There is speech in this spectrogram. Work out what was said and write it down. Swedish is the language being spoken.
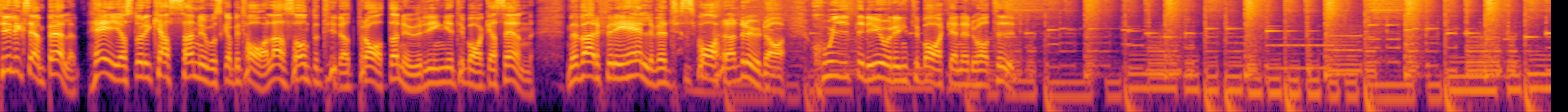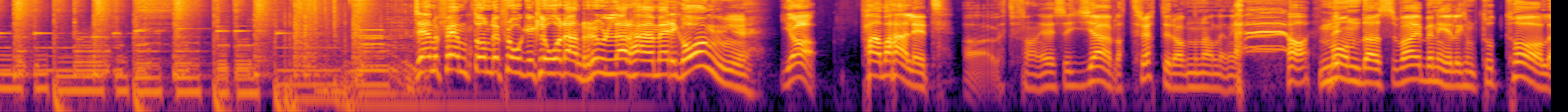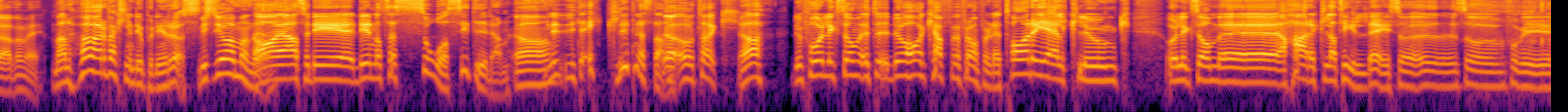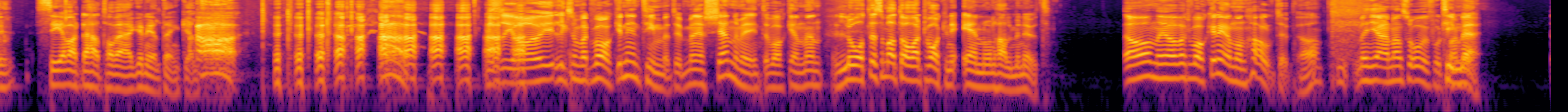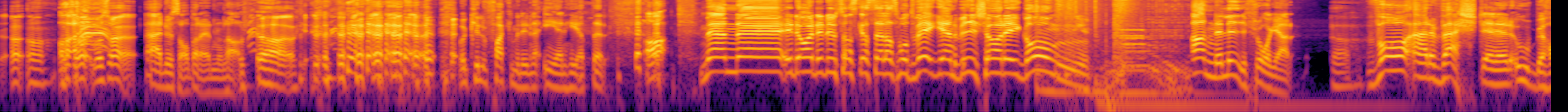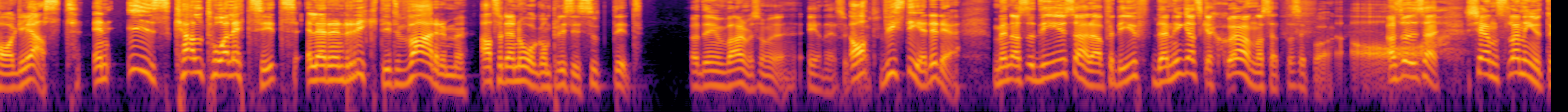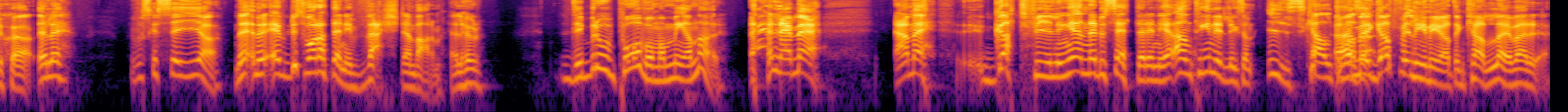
Till exempel, hej jag står i kassan nu och ska betala så har inte tid att prata nu, ringer tillbaka sen. Men varför i helvete svarade du då? Skit i det och ring tillbaka när du har tid. Den femtonde frågeklådan rullar härmed igång! Ja! Fan vad härligt! Ja, vet fan, jag är så jävla trött idag av någon anledning. Ja, Måndagsviben är liksom total över mig. man hör verkligen det på din röst. Visst gör man det? Ja, alltså det är, det är något så såsigt i den. Ja. Li- Lite äckligt nästan. Ja, åh, tack. Ja, du får liksom, du har kaffe framför dig, ta en rejäl klunk och liksom eh, harkla till dig så, så får vi se vart det här tar vägen helt enkelt. Alltså jag har liksom varit vaken i en timme typ, men jag känner mig inte vaken. Men Låter som att du har varit vaken i en och en halv minut. Ja, men jag har varit vaken i en och en halv typ. Ja. Men hjärnan sover fortfarande. Timme? Ja, ja. Vad, sa, vad sa jag? Nej, du sa bara en och en halv. Jaha, okej. Vad kul att fucka med dina enheter. Ja, men eh, idag är det du som ska ställas mot väggen. Vi kör igång! Anneli frågar. Ja. Vad är värst eller obehagligast? En iskall toalettsits eller en riktigt varm, alltså där någon precis suttit? Ja, det är en varm som är det Ja, såklart. visst är det det. Men alltså det är ju så här, för det är ju, den är ganska skön att sätta sig på. Alltså så här, känslan är ju inte skön, eller vad ska jag säga? Men, men eh, du svarar att den är värst än varm, eller hur? Det beror på vad man menar. Nej men! Ja men, gut-feelingen när du sätter dig ner, antingen är det liksom iskallt och Nej, så men gut-feelingen är ju att den kalla är värre.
